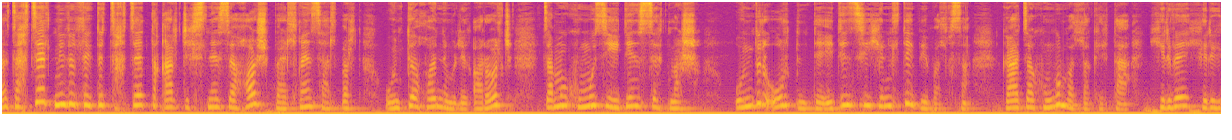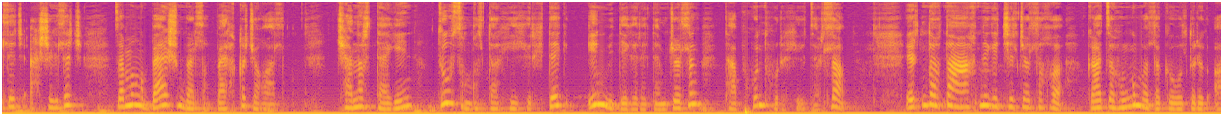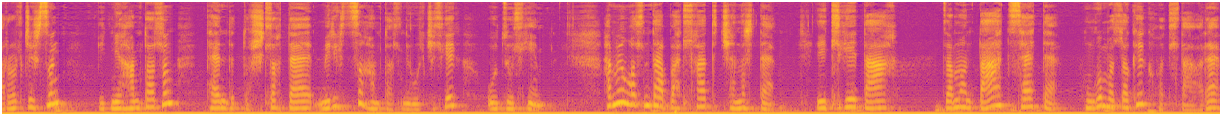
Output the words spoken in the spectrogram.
За зах зээлд нийлүүлэгдэж зах зээлд гарч ирснээсээ хойш барилгын салбарт үнэтэй хой нэмрийг оруулж замун хүмүүсийн эдийн засагт маш өндөр үр дүнтэй эдийн засгийн хэмнэлтийг бий болгосон газа хөнгөн блокийг та хэрвээ хэрэглэж ашиглаж замун байшин барилга барих гэж байгаа бол чанар тайгийн зөв сонголтоо хийх хэрэгтэйг энэ мэдээгээрээ дамжуулан та бүхэнд хүрэхийг зорилоо. Эрдэнэ тогтон анхны гэж хэлж болох газа хөнгөн блокийн үйлдвэрийг оруулж ирсэн бидний хамт олон танд туршлагатай мэрэгдсэн хамт олонны үйлчилгээг үзүүлэх юм. Хамгийн гол нь та баталгаад чанартай, эдлэгээ даах, замун даат сайтай хөнгөн блокийг худалдаа аваарай.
